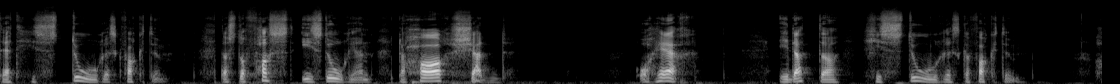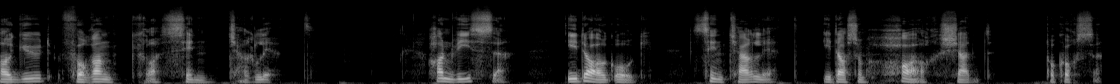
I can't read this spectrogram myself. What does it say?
Det er et historisk faktum. Det står fast i historien. Det har skjedd. Og her, i dette historiske faktum, har Gud forankra sin kjærlighet. Han viser i dag òg sin kjærlighet i det som har skjedd på korset.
